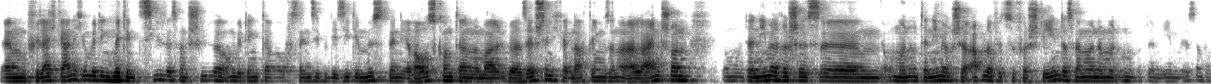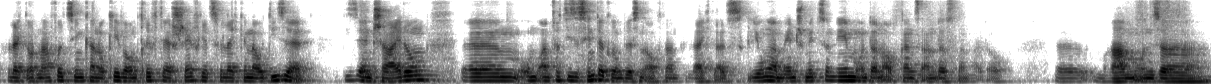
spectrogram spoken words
Ähm, vielleicht gar nicht unbedingt mit dem Ziel, dass man Schüler unbedingt darauf sensibilisiert, ihr müsst, wenn ihr rauskommt, dann mal über Selbstständigkeit nachdenken, sondern allein schon, um unternehmerisches, ähm, um unternehmerische Abläufe zu verstehen, dass wenn man einem Unternehmen ist, einfach vielleicht auch nachvollziehen kann, okay, warum trifft der Chef jetzt vielleicht genau diese, diese Entscheidung, ähm, um einfach dieses Hintergrundwissen auch dann vielleicht als junger Mensch mitzunehmen und dann auch ganz anders dann halt auch äh, im Rahmen unserer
